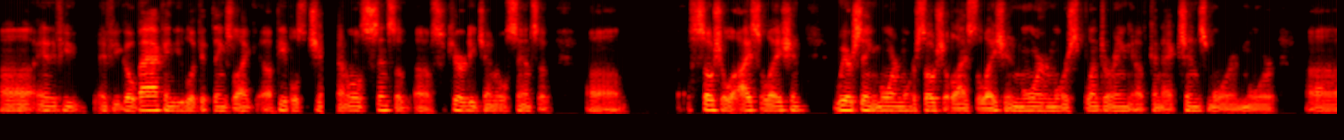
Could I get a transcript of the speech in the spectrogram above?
uh, and if you if you go back and you look at things like uh, people's general sense of, of, security, general sense of uh, social isolation, we are seeing more and more social isolation, more and more splintering of connections, more and more uh,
